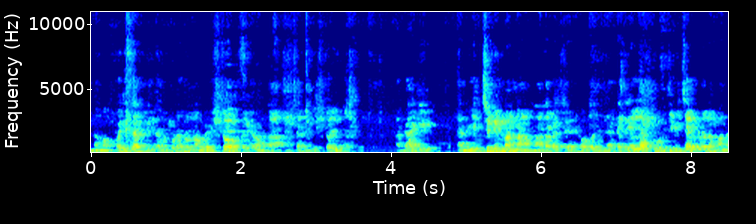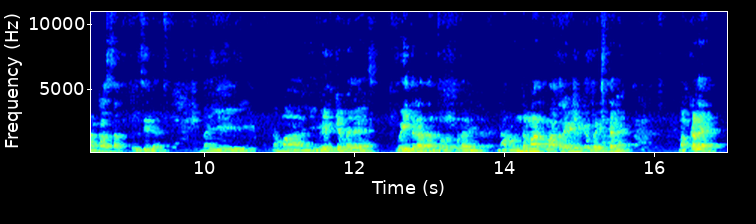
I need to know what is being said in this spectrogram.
ನಮ್ಮ ಪರಿಸರದಿಂದಲೂ ಕೂಡ ನಾವು ಎಷ್ಟೋ ಕಲಿಯುವಂಥ ವಿಚಾರಗಳು ಎಷ್ಟೋ ಇದೆ ಹಾಗಾಗಿ ನಾನು ಹೆಚ್ಚು ನಿಮ್ಮನ್ನು ಮಾತಾಡೋಕ್ಕೆ ಹೋಗೋದಿಲ್ಲ. ಯಾಕಂದರೆ ಎಲ್ಲ ಪೂರ್ತಿ ವಿಚಾರಗಳು ನಮ್ಮ ನಟರಾಜ್ ಸರ್ ತಿಳಿಸಿದ್ದಾರೆ. ನ- ಈ ನಮ್ಮ ಈ ವೇದಿಕೆ ಮೇಲೆ ವೈದ್ಯರಾದಂಥವ್ರು ಕೂಡ ಇದ್ದಾರೆ. ನಾನು ಒಂದು ಮಾತು ಮಾತ್ರ ಹೇಳಲಿಕ್ಕೆ ಬಯಸ್ತೇನೆ. ಮಕ್ಕಳೇ,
